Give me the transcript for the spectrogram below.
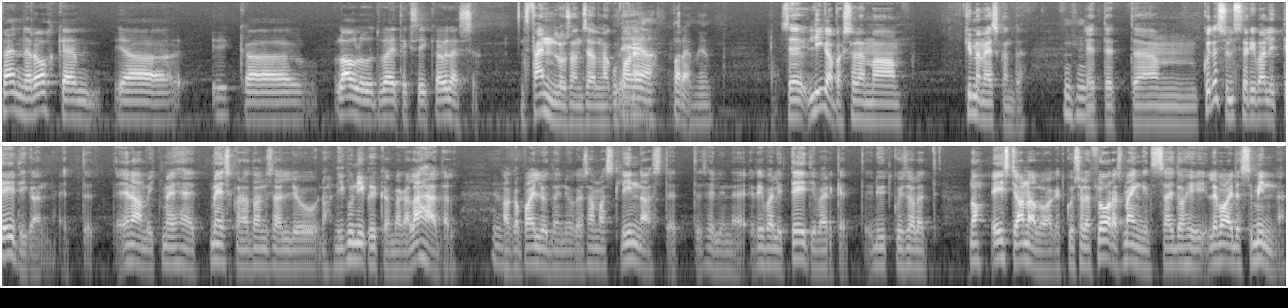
fänne rohkem ja ikka laulud võetakse ikka ülesse. fännlus on seal nagu parem? parem jah. see liiga peaks olema kümme meeskonda mm. -hmm. et, et ähm, kuidas üldse rivaliteediga on, et, et enamik mehed, meeskonnad on seal ju noh, niikuinii kõik on väga lähedal, aga paljud on ju ka samast linnast, et selline rivaliteedi värk, et nüüd, kui sa oled noh, Eesti analoog, et kui sa oled Floras mänginud, siis sa ei tohi Levadiasse minna.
